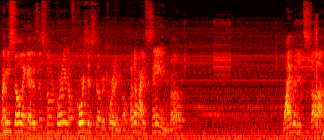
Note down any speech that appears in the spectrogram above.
Let me stall again. Is this still recording? Of course it's still recording. What am I saying, bro? Why would it stop?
